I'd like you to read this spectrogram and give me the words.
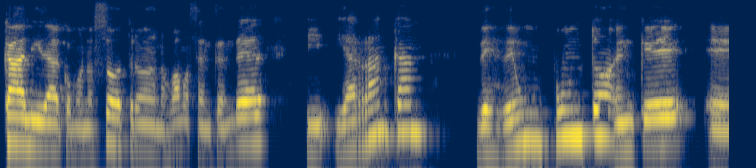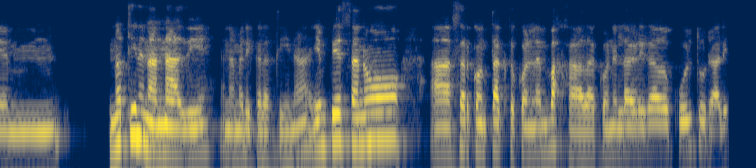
cálida como nosotros, nos vamos a entender, y arrancan desde un punto en que em, no tienen a nadie en América Latina y empiezan a hacer contacto con la embajada, con el agregado cultural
